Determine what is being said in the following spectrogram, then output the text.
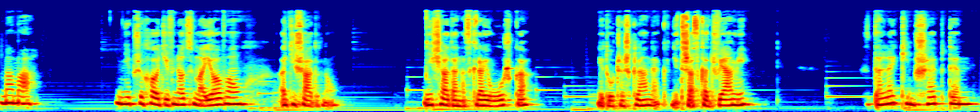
Mama nie przychodzi w noc majową ani szadną. Nie siada na skraju łóżka, nie tłucze szklanek, nie trzaska drzwiami. Z dalekim szeptem,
